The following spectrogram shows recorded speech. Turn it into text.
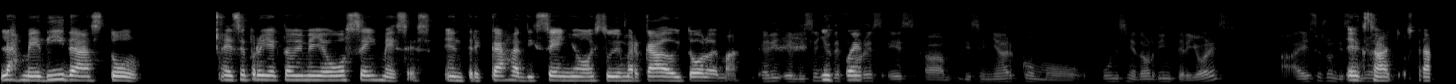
las medidas, todo. Ese proyecto a mí me llevó seis meses entre cajas, diseño, estudio de mercado y todo lo demás. El, diseño de flores es ah, diseñar como un diseñador de interiores. Ah, eso es un diseño. Exacto, o sea,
